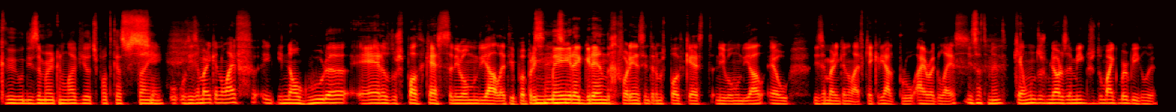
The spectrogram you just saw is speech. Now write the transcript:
que o This American Life e outros podcasts têm. Sim, o, o This American Life inaugura a era dos podcasts a nível mundial. É tipo a primeira grande referência em termos de podcast a nível mundial é o This American Life, que é criado por Ira Glass, Exatamente. que é um dos melhores amigos do Mike Birbiglia.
